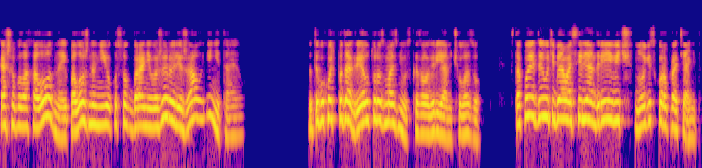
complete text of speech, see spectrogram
Каша была холодная, и положенный в нее кусок бараньего жира лежал и не таял. — Да ты бы хоть подогрел эту размазню, — сказал Аверьянычу Лазо. — С такой еды у тебя, Василий Андреевич, ноги скоро протянет.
